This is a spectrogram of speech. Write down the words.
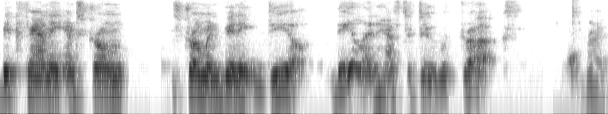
Big Fanny and Strom, Strom and Vinny deal dealing has to do with drugs. Right.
